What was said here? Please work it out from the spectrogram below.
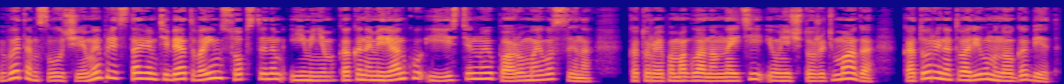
В этом случае мы представим тебя твоим собственным именем, как и намерянку и истинную пару моего сына, которая помогла нам найти и уничтожить мага, который натворил много бед.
